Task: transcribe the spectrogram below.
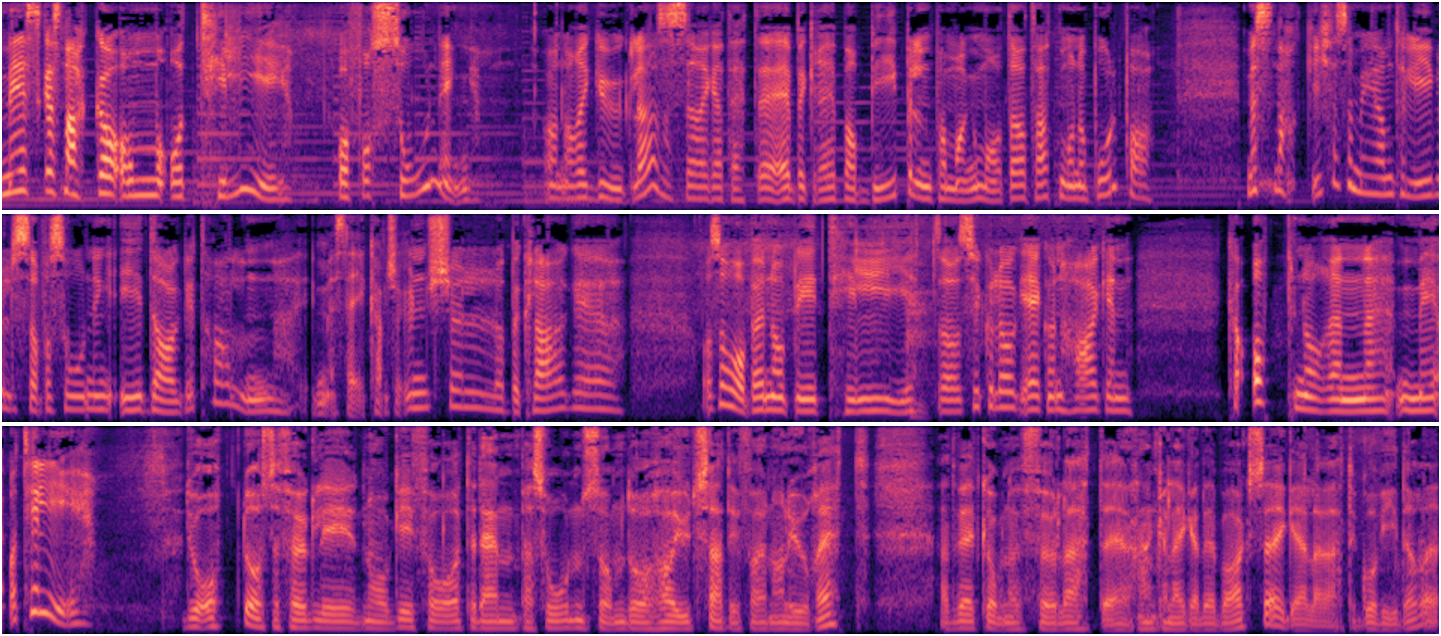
Vi skal snakke om å tilgi og forsoning. Og når jeg googler, så ser jeg at dette er begreper Bibelen på mange måter har tatt monopol på. Vi snakker ikke så mye om tilgivelse og forsoning i dagligtalen. Vi sier kanskje unnskyld og beklager, og så håper en å bli tilgitt. Og psykolog Egon Hagen, hva oppnår en med å tilgi? Du oppnår selvfølgelig noe i forhold til den personen som da har utsatt deg for en urett. At vedkommende føler at eh, han kan legge det bak seg, eller at det går videre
